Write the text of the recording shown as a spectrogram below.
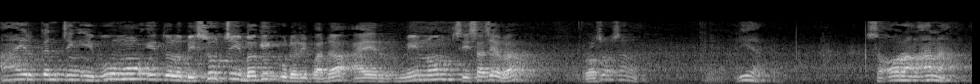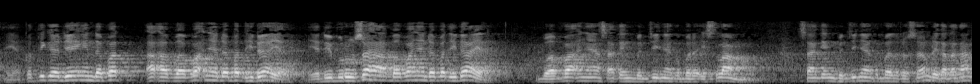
air kencing ibumu itu lebih suci bagiku daripada air minum sisa siapa? Rasulullah SAW. Ya, lihat. Seorang anak ya ketika dia ingin dapat bapaknya dapat hidayah ya dia berusaha bapaknya dapat hidayah. Bapaknya saking bencinya kepada Islam saking bencinya kepada Rasulullah dikatakan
